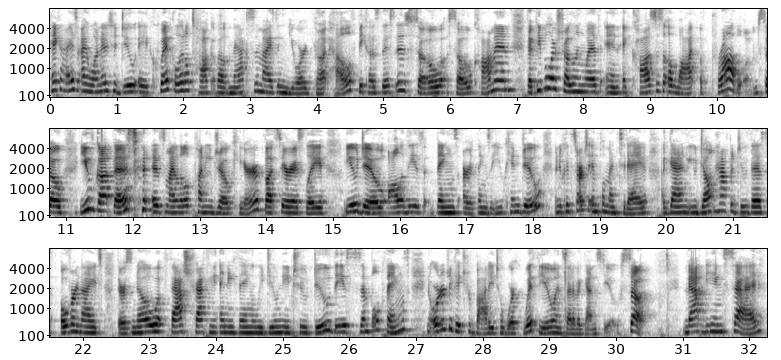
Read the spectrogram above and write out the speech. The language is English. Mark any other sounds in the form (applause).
Hey guys, I wanted to do a quick little talk about maximizing your gut health because this is so, so common that people are struggling with and it causes a lot of problems. So, you've got this, (laughs) is my little punny joke here, but seriously, you do. All of these things are things that you can do and you can start to implement today. Again, you don't have to do this overnight, there's no fast tracking anything. We do need to do these simple things in order to get your body to work with you instead of against you you. So, that being said,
